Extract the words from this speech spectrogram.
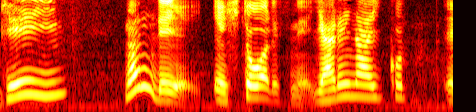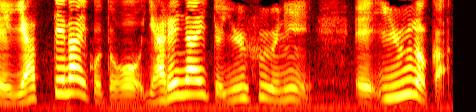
原因なんで、えー、人はですね、やれないこ、え、やってないことをやれないというふうに、え、言うのか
